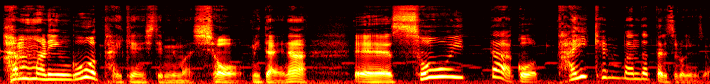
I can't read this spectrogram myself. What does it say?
ハンマリングを体験してみましょうみたいな、えーそういったこう体験版だったりするわけですよ。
